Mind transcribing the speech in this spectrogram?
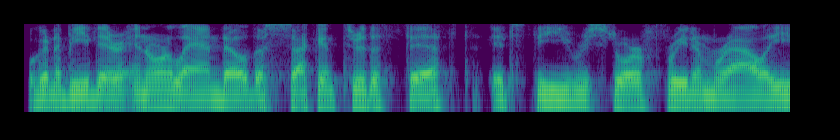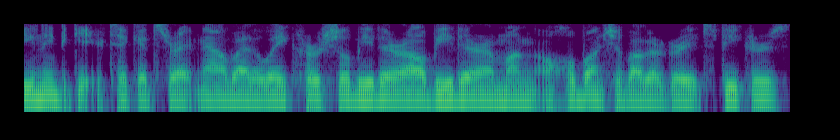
We're going to be there in Orlando, the second through the fifth. It's the Restore Freedom Rally. You need to get your tickets right now. By the way, Kirsch will be there. I'll be there among a whole bunch of other great speakers.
